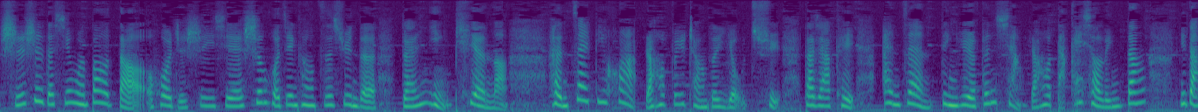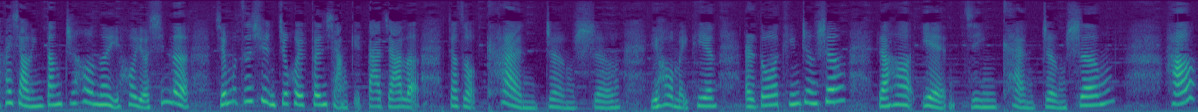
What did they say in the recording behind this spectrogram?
时事的新闻报道，或者是一些生活健康资讯的短影片呢。很在地化，然后非常的有趣，大家可以按赞、订阅、分享，然后打开小铃铛。你打开小铃铛之后呢，以后有新的节目资讯就会分享给大家了，叫做看正声。以后每天耳朵听正声，然后眼睛看正声。好，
